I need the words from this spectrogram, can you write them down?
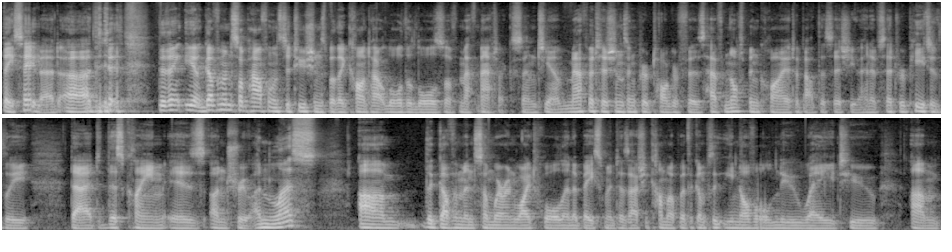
they say that. Uh, the thing, you know, governments are powerful institutions, but they can't outlaw the laws of mathematics. And you know, mathematicians and cryptographers have not been quiet about this issue and have said repeatedly that this claim is untrue, unless um, the government somewhere in Whitehall in a basement has actually come up with a completely novel new way to um,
